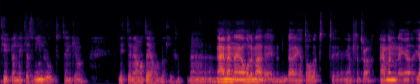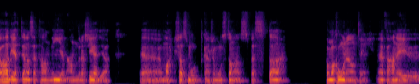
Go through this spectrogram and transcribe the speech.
Typ en Niklas Winroth tänker jag lite grann åt det hållet. Liksom. Eh, Nej, men eh, jag håller med dig där helt och hållet eh, egentligen tror jag. Nej, men jag, jag hade jättegärna sett han i en andra kedja eh, matchas mot kanske motståndarnas bästa formation eller någonting. Eh, för han är ju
